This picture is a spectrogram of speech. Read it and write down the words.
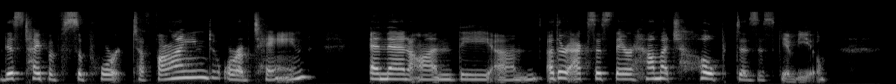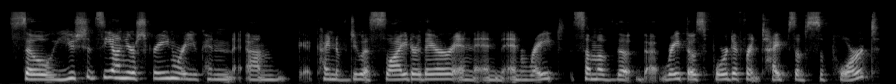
this type of support to find or obtain? And then on the um, other axis there, how much hope does this give you? So you should see on your screen where you can um, kind of do a slider there and, and, and rate some of the, rate those four different types of support.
